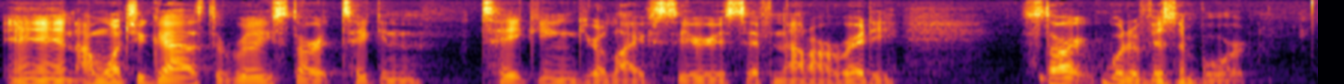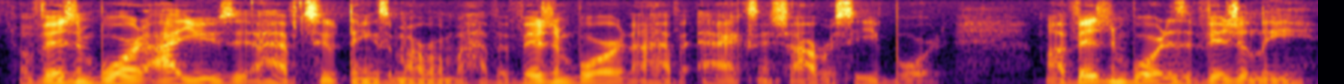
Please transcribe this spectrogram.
And I want you guys to really start taking taking your life serious, if not already. Start with a vision board. A vision board, I use it. I have two things in my room. I have a vision board and I have an ask and shall receive board. My vision board is visually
